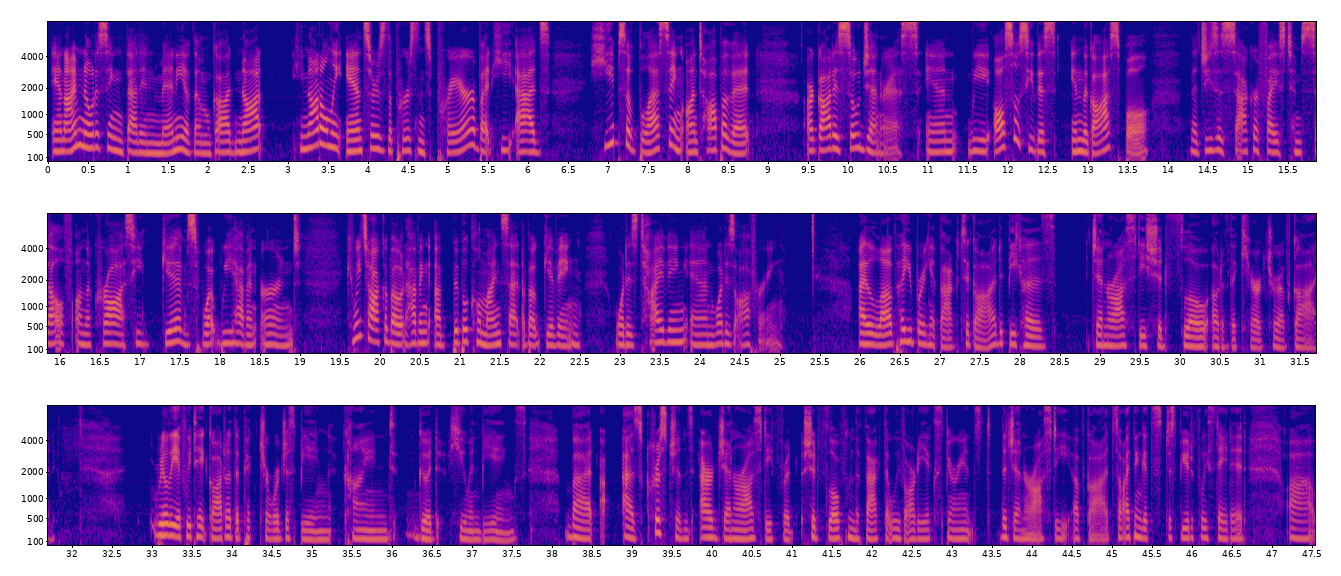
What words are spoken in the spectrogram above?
And I'm noticing that in many of them, God not he not only answers the person's prayer, but he adds heaps of blessing on top of it. Our God is so generous. And we also see this in the gospel that Jesus sacrificed himself on the cross. He gives what we haven't earned. Can we talk about having a biblical mindset about giving, what is tithing and what is offering? I love how you bring it back to God because generosity should flow out of the character of God really, if we take God out of the picture, we're just being kind, good human beings. But as Christians, our generosity for, should flow from the fact that we've already experienced the generosity of God. So I think it's just beautifully stated. Uh,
